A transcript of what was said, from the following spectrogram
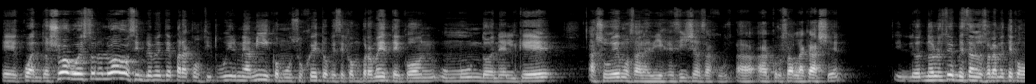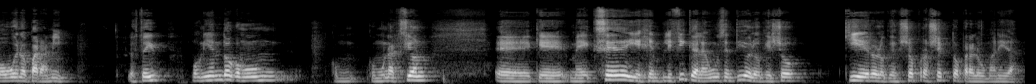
eh, cuando yo hago eso no lo hago simplemente para constituirme a mí como un sujeto que se compromete con un mundo en el que ayudemos a las viejecillas a, cruzar la calle. No lo estoy pensando solamente como bueno para mí. Lo estoy poniendo como, un, como, una acción eh, que me excede y ejemplifica en algún sentido lo que yo quiero, lo que yo proyecto para la humanidad.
